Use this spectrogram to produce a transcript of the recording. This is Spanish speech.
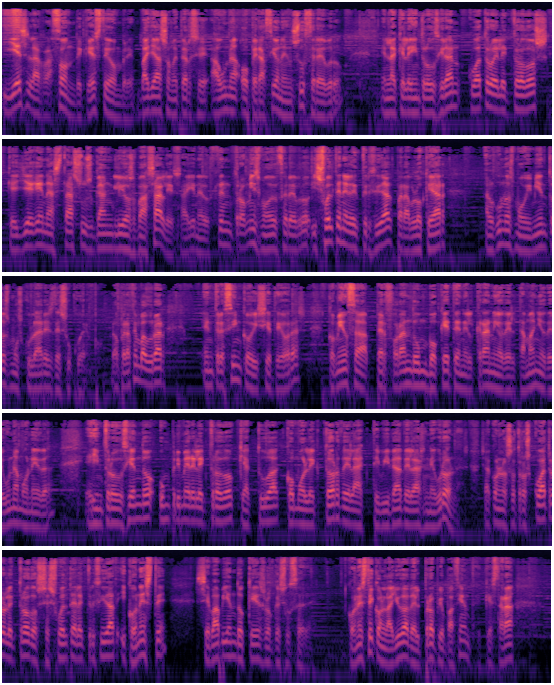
y es la razón de que este hombre vaya a someterse a una operación en su cerebro en la que le introducirán cuatro electrodos que lleguen hasta sus ganglios basales, ahí en el centro mismo del cerebro, y suelten electricidad para bloquear algunos movimientos musculares de su cuerpo. La operación va a durar entre 5 y 7 horas. Comienza perforando un boquete en el cráneo del tamaño de una moneda e introduciendo un primer electrodo que actúa como lector de la actividad de las neuronas. Con los otros cuatro electrodos se suelta electricidad y con este se va viendo qué es lo que sucede. Con este y con la ayuda del propio paciente, que estará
